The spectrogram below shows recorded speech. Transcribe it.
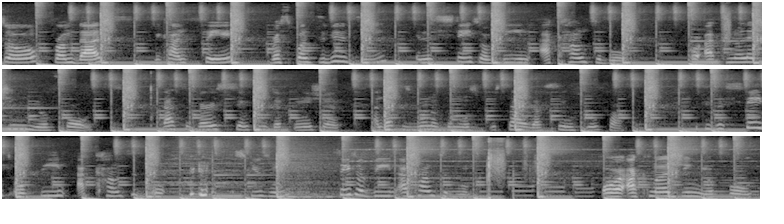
So, from that, we can say Responsibility is a state of being accountable for acknowledging your faults. That's a very simple definition, and that is one of the most precise I've seen so far. It is a state of being accountable. excuse me. State of being accountable or acknowledging your faults.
